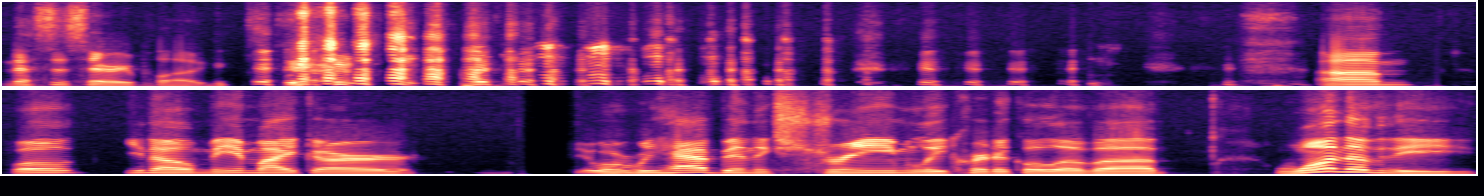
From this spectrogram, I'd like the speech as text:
necessary plug. um, well, you know, me and Mike are, or we have been extremely critical of uh, one of the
